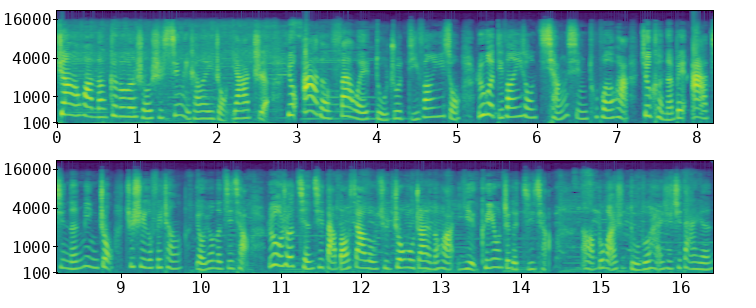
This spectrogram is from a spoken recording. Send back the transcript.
这样的话呢，更多的时候是心理上的一种压制，用二的范围堵住敌方英雄。如果敌方英雄强行突破的话，就可能被二技能命中，这是一个非常有用的。技巧，如果说前期打包下路去中路抓人的话，也可以用这个技巧啊，不管是堵路还是去打人。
